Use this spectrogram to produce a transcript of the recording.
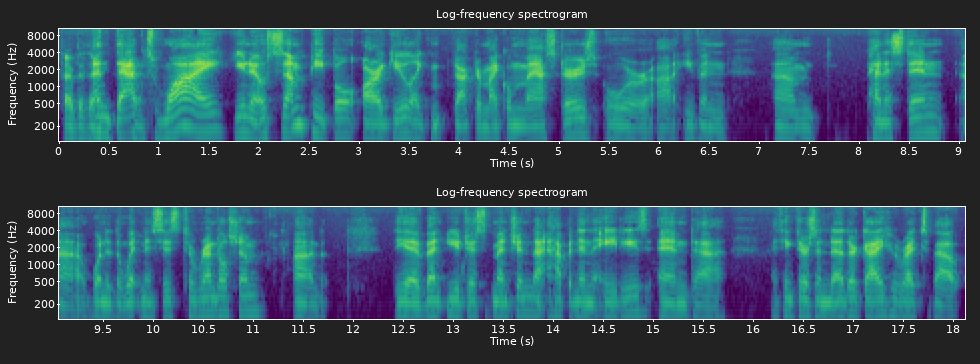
type of thing. And that's so. why, you know, some people argue, like Dr. Michael Masters or uh, even um, Penniston, uh, one of the witnesses to Rendlesham, uh, the event you just mentioned that happened in the 80s. And uh, I think there's another guy who writes about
